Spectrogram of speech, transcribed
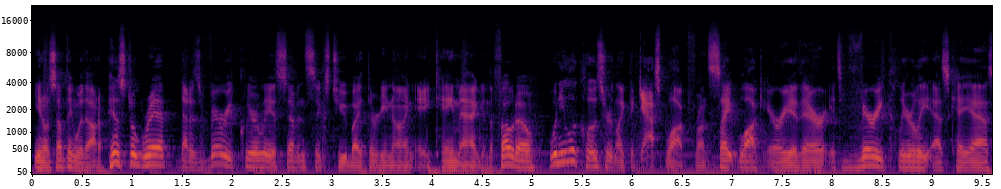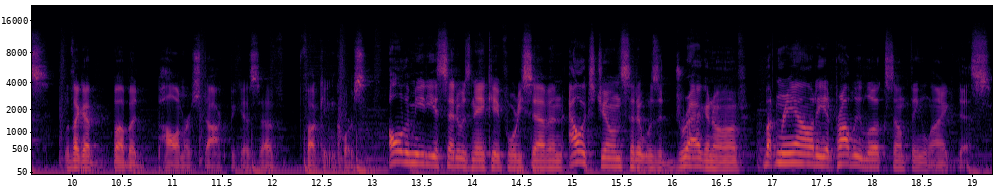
You know, something without a pistol grip, that is very clearly a 7.62 by 39 AK mag in the photo. When you look closer at like the gas block front sight block area there, it's very clearly SKS with like a Bubba polymer stock because of fucking course. All the media said it was an AK-47, Alex Jones said it was a Dragunov, but in reality it probably looks something like this.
